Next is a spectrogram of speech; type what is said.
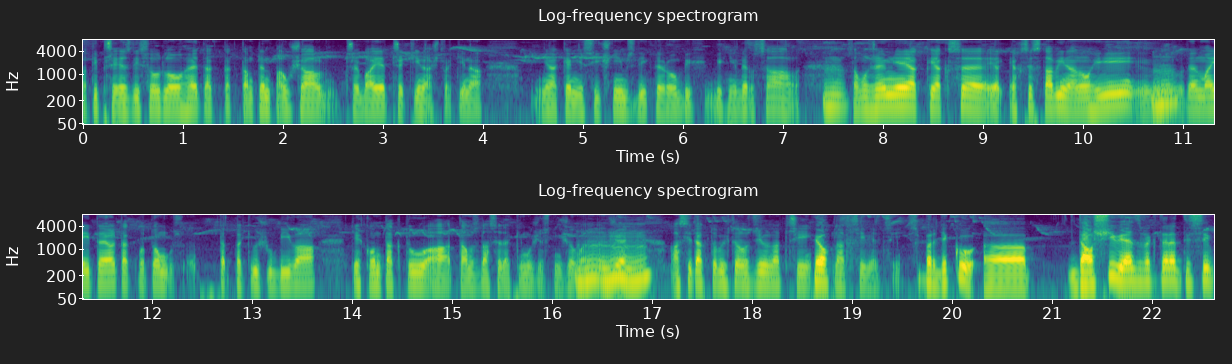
a ty přejezdy jsou dlouhé, tak, tak tam ten paušál třeba je třetina, čtvrtina nějaké měsíční mzdy, kterou bych, bych někde dosáhl. Hmm. Samozřejmě, jak, jak, se, jak, jak se staví na nohy hmm. ten majitel, tak potom tak, taky už ubývá těch kontaktů a tam zda se taky může snižovat. Hmm. Takže hmm. asi tak to bych to rozdělil na tři, jo. na tři věci. Super, děkuji. Uh, další věc, ve které ty si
